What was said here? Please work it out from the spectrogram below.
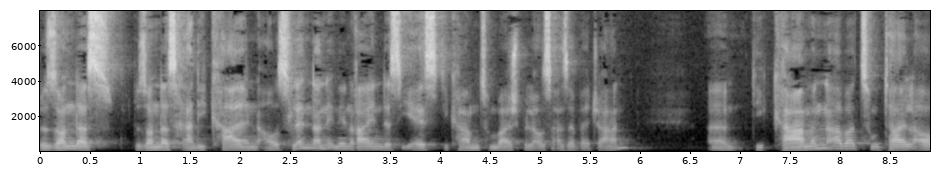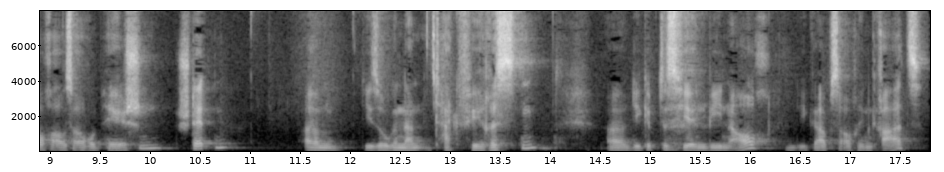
besonders, besonders radikalen Ausländern in den Reihen des IS. Die kamen zum Beispiel aus Aserbaidschan die kamen aber zum Teil auch aus europäischen Städten, ähm, die sogenannten Takferisten. Äh, die gibt es hier in Wien auch, die gab es auch in Graz.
